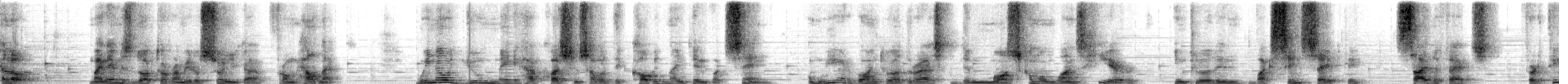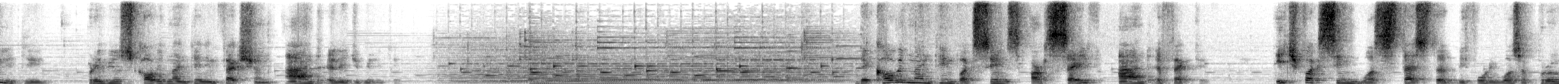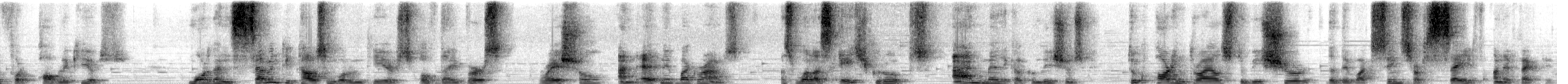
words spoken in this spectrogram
Hello, my name is Dr. Ramiro Zúñiga from Health Net. We know you may have questions about the COVID 19 vaccine, and we are going to address the most common ones here, including vaccine safety, side effects, fertility, previous COVID 19 infection, and eligibility. The COVID 19 vaccines are safe and effective. Each vaccine was tested before it was approved for public use. More than 70,000 volunteers of diverse racial and ethnic backgrounds, as well as age groups and medical conditions, took part in trials to be sure that the vaccines are safe and effective.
